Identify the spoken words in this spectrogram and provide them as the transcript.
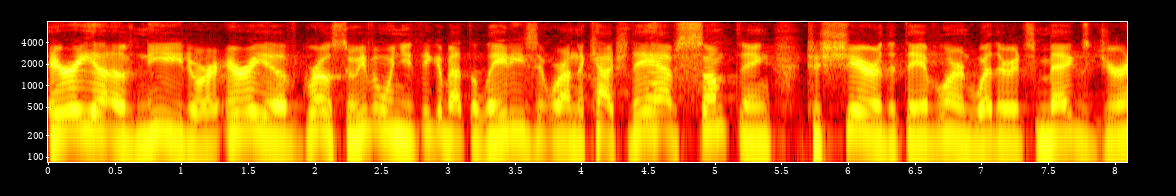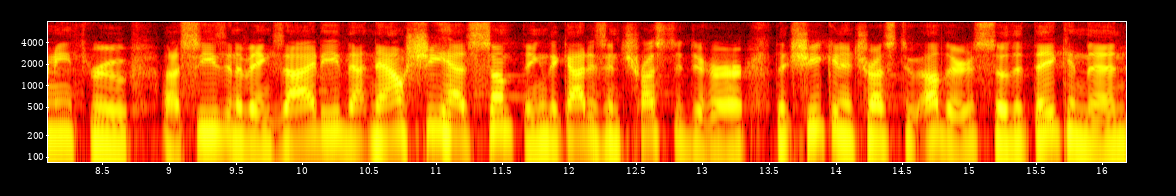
area of need or area of growth. So even when you think about the ladies that were on the couch, they have something to share that they have learned, whether it's Meg's journey through a season of anxiety, that now she has something that God has entrusted to her that she can entrust to others so that they can then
